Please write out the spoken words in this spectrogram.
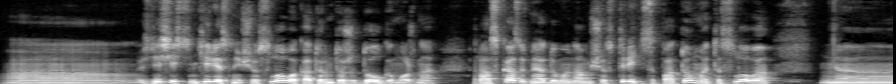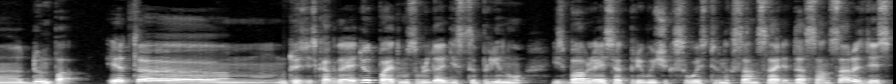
а, здесь есть интересное еще слово, о котором тоже долго можно рассказывать, но я думаю, нам еще встретиться потом. Это слово дунпа. Это, ну, то есть здесь когда идет, поэтому соблюдай дисциплину, избавляясь от привычек, свойственных сансаре. Да, сансара здесь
